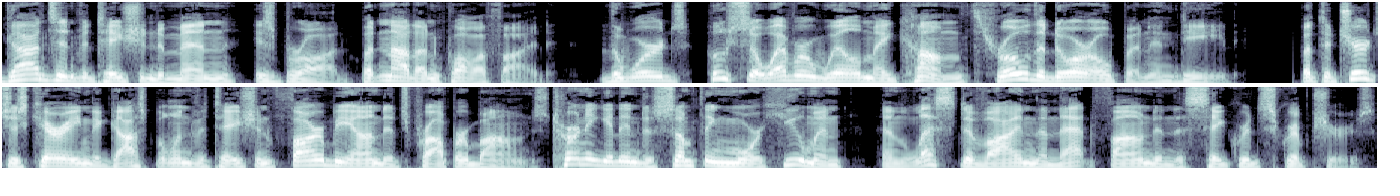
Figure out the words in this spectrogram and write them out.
God's invitation to men is broad, but not unqualified. The words whosoever will may come throw the door open indeed. But the church is carrying the gospel invitation far beyond its proper bounds, turning it into something more human and less divine than that found in the sacred scriptures.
